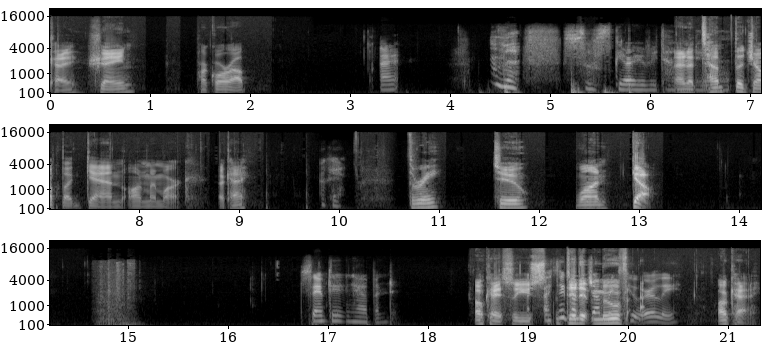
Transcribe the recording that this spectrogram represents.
Okay, Shane, parkour up Alright. so scary every time. and attempt the jump again on my mark. Okay. Okay. Three, two, one, go. Same thing happened. Okay, so you s- I think did I'm it move? too early. Okay.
